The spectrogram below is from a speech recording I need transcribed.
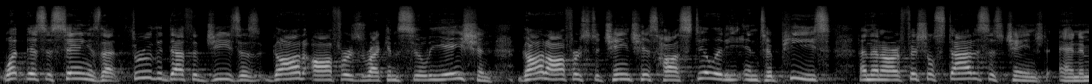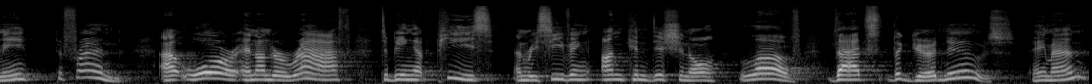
what this is saying is that through the death of Jesus, God offers reconciliation. God offers to change his hostility into peace, and then our official status has changed enemy to friend, at war and under wrath to being at peace and receiving unconditional love. That's the good news. Amen?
